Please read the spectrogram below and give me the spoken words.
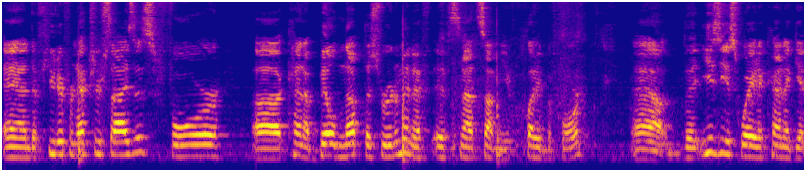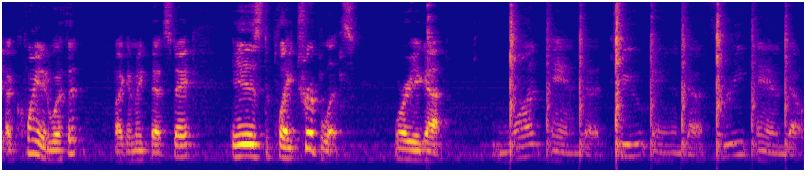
and a few different exercises for uh, kind of building up this rudiment if, if, it's not something you've played before. Uh, the easiest way to kind of get acquainted with it, if I can make that stay, is to play triplets, where you got one and a two and a three and a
